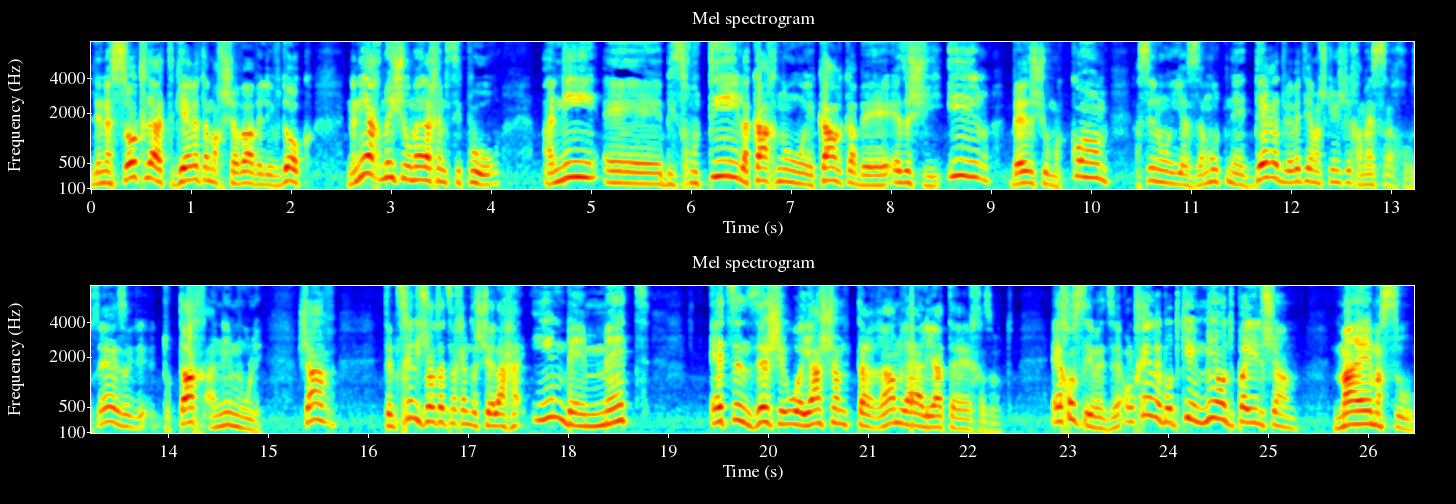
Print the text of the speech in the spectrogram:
לנסות לאתגר את המחשבה ולבדוק. נניח מישהו אומר לכם סיפור, אני, אה, בזכותי לקחנו אה, קרקע באיזושהי עיר, באיזשהו מקום, עשינו יזמות נהדרת והבאתי למשקיעים שלי 15%. איזה תותח, אני מעולה. עכשיו, אתם צריכים לשאול את עצמכם את השאלה, האם באמת עצם זה שהוא היה שם תרם לעליית הערך הזאת? איך עושים את זה? הולכים ובודקים מי עוד פעיל שם, מה הם עשו,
